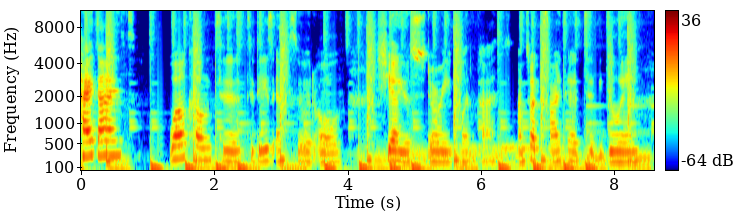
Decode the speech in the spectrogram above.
Hi, guys. Welcome to today's episode of Share Your Story podcast. I'm so excited to be doing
